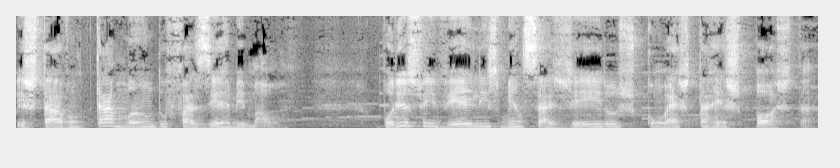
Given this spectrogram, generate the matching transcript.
estavam tramando fazer-me mal. Por isso enviei-lhes mensageiros com esta resposta:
